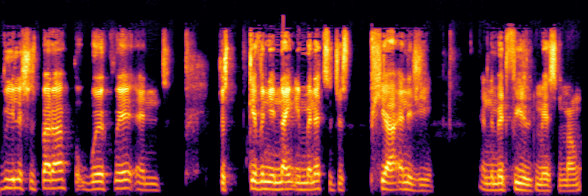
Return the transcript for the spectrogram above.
Grealish is better, but work rate and just giving you 90 minutes of just pure energy in the midfield, Mason Mount.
